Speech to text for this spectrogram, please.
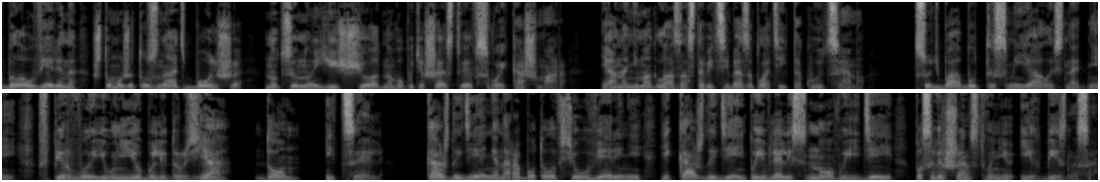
была уверена, что может узнать больше, но ценой еще одного путешествия в свой кошмар. И она не могла заставить себя заплатить такую цену. Судьба будто смеялась над ней. Впервые у нее были друзья, дом и цель. Каждый день она работала все уверенней, и каждый день появлялись новые идеи по совершенствованию их бизнеса.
